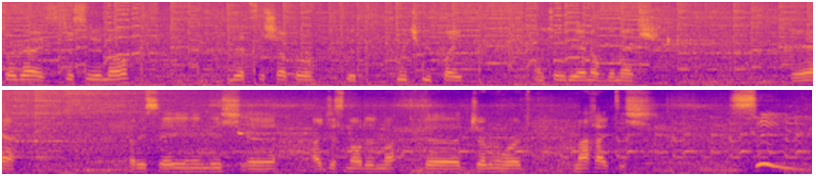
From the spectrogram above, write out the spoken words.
So guys, just so you know, that's the shuttle with which we played until the end of the match. Yeah. How do you say in English? Uh, I just know the, the German word nachhaltig. See.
